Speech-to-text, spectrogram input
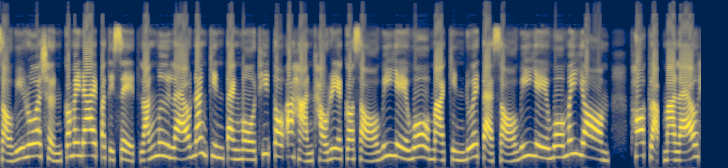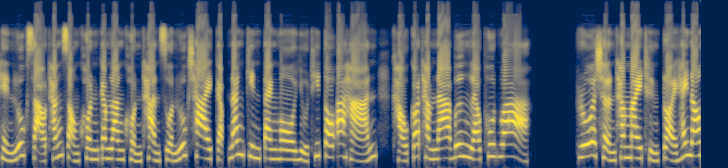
สอวิรั่วเฉินก็ไม่ได้ปฏิเสธล้างมือแล้วนั่งกินแตงโมที่โต๊ะอาหารเขาเรียกสวิเยโวมากินด้วยแต่สวิเยโวไม่ยอม พ่อกลับมาแล้วเห็นลูกสาวทั้งสองคนกำลังขนถ่านส่วนลูกชายกับนั่งกินแตงโมอยู่ที่โต๊ะอาหาร เขาก็ทำหน้าบึ้งแล้วพูดว่า รั่วเฉินทำไมถึงปล่อยให้น้อง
